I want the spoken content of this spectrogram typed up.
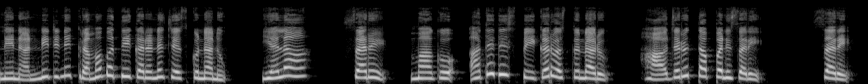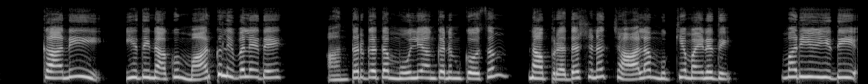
నేనన్నిటినీ క్రమబద్ధీకరణ చేసుకున్నాను. ఎలా? సరే మాకు అతిథి స్పీకర్ వస్తున్నారు. హాజరు తప్పనిసరి. సరే కానీ ఇది నాకు మార్కులివ్వలేదే. అంతర్గత మూల్యాంకనం కోసం నా ప్రదర్శన చాలా ముఖ్యమైనది. మరియు ఇది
